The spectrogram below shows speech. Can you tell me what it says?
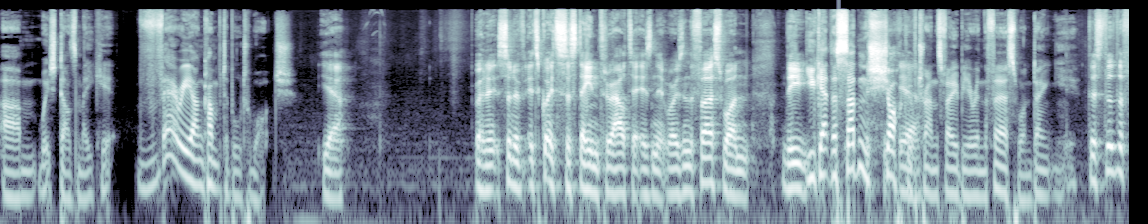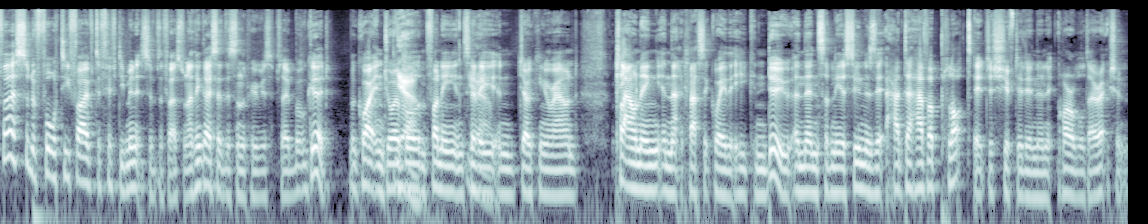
um, which does make it very uncomfortable to watch. Yeah. And it's sort of it's it's sustained throughout it, isn't it? Whereas in the first one, the You get the sudden shock Yeah. of transphobia in the first one, don't you? the, the the first sort of forty five to fifty minutes of the first one. I think I said this on the previous episode, but we're good. We're quite enjoyable Yeah. and funny and silly Yeah. and joking around, clowning in that classic way that he can do. And then suddenly, as soon as it had to have a plot, it just shifted in a horrible direction.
